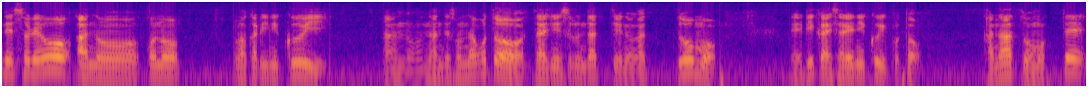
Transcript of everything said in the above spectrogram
で、それをあのこの分かりにくいあの、なんでそんなことを大事にするんだっていうのが、どうも、え理解されにくいことかなと思って、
